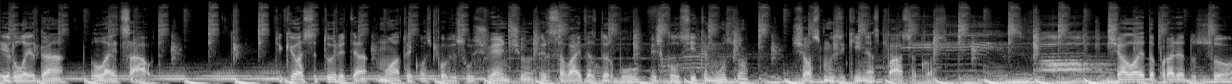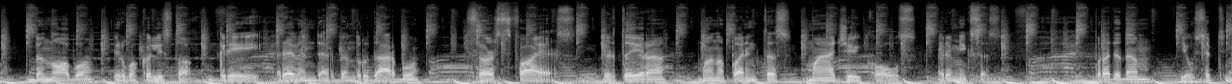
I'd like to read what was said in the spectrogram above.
ir laida Lights Out. Tikiuosi turite nuotaikos po visų švenčių ir savaitės darbų išklausyti mūsų šios muzikinės pasakos. Šią laidą pradedu su Benobo ir vokalisto Grey Revender bendrų darbų First Fires. Ir tai yra mano parinktas Maya J. Coles remixas. Pradedam jau 17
